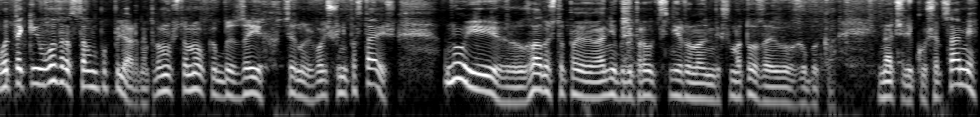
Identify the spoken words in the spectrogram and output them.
Вот такие возраст самый популярный, потому что, ну, как бы за их цену большую не поставишь. Ну и главное, чтобы они были провакцинированы от миксоматоза и ГБК. И начали кушать сами,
